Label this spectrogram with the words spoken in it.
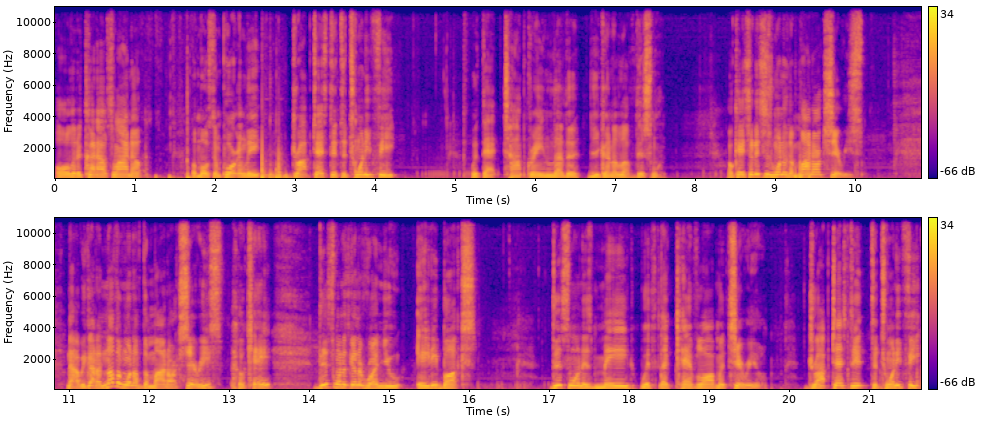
All of the cutouts line up. But most importantly, drop tested to 20 feet with that top grain leather. You're gonna love this one. Okay, so this is one of the Monarch series. Now we got another one of the Monarch series. Okay, this one is gonna run you 80 bucks. This one is made with the Kevlar material. Drop tested to 20 feet.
